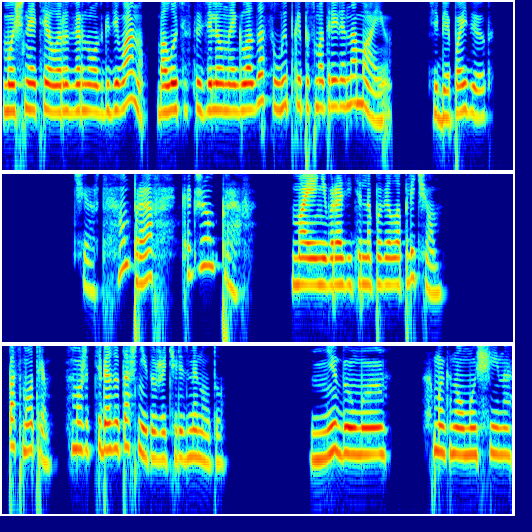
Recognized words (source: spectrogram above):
Мощное тело развернулось к дивану, болотисто-зеленые глаза с улыбкой посмотрели на Майю. «Тебе пойдет». Черт, он прав, как же он прав. Майя невыразительно повела плечом. «Посмотрим. Может, тебя затошнит уже через минуту». «Не думаю», — хмыкнул мужчина.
